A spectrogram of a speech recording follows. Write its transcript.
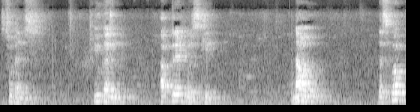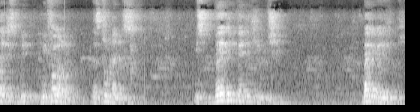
students, you can upgrade your skill. Now, the scope that is before the students is very, very huge. Very, very huge.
